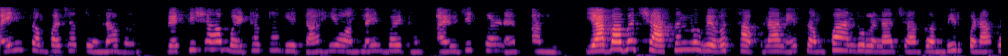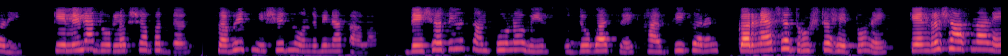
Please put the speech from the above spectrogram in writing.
ऐन संपाच्या तोंडावर व्यक्तिशः बैठक न घेता ही ऑनलाईन बैठक आयोजित करण्यात आली. याबाबत शासन व व्यवस्थापनाने संप आंदोलनाच्या गंभीरपणाकडे केलेल्या दुर्लक्षाबद्दल सभेत निषेध नोंदविण्यात आला. देशातील संपूर्ण वीज उद्योगाचे खासगीकरण करण्याच्या दृष्ट हेतूने केंद्र शासनाने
